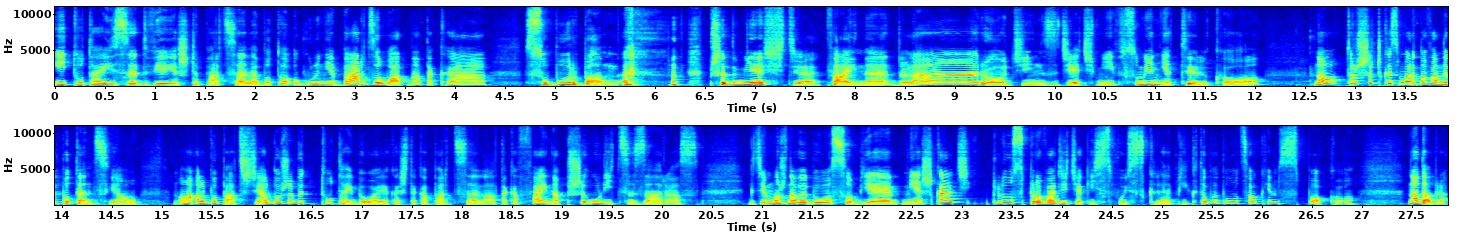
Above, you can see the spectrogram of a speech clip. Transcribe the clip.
i tutaj ze dwie jeszcze parcele, bo to ogólnie bardzo ładna taka suburban, przedmieście. Fajne dla rodzin z dziećmi, w sumie nie tylko. No, troszeczkę zmarnowany potencjał. No, albo patrzcie, albo żeby tutaj była jakaś taka parcela, taka fajna przy ulicy zaraz, gdzie można by było sobie mieszkać plus prowadzić jakiś swój sklepik. To by było całkiem spoko. No dobra,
